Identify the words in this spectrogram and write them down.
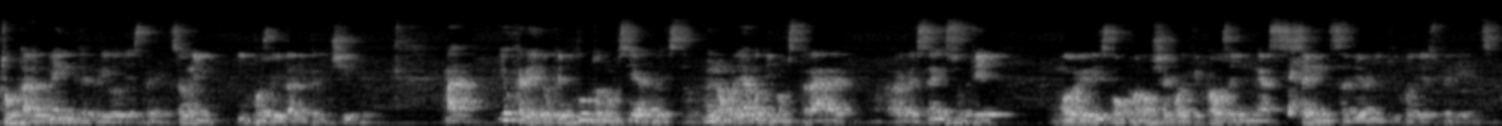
totalmente privo di esperienza, è un'impossibilità di principio. Ma io credo che il punto non sia questo. Noi non vogliamo dimostrare, non avrebbe senso, che un organismo conosce qualche cosa in assenza di ogni tipo di esperienza.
